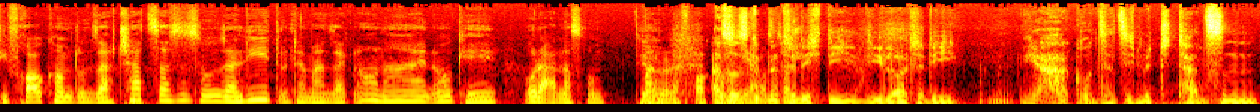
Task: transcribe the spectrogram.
die Frau kommt und sagt, Schatz, das ist unser Lied. Und der Mann sagt, oh nein, okay. Oder andersrum. Mann oder Frau Also es gibt natürlich die, die Leute, die ja grundsätzlich mit Tanzen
